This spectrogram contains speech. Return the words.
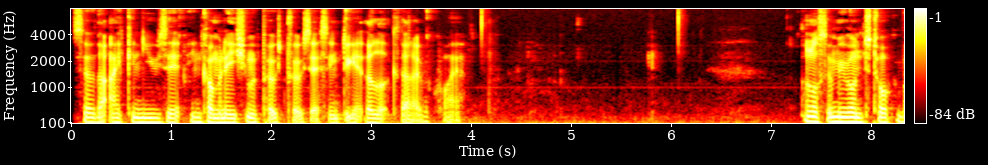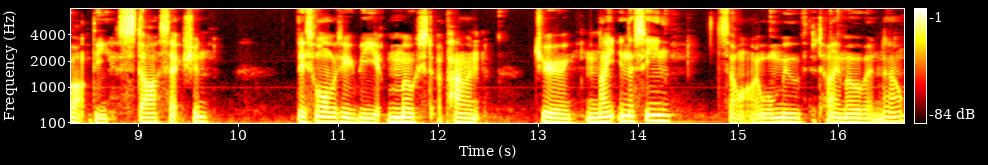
so that I can use it in combination with post-processing to get the look that I require. I'll also move on to talk about the star section. This will obviously be most apparent during night in the scene, so I will move the time over now.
